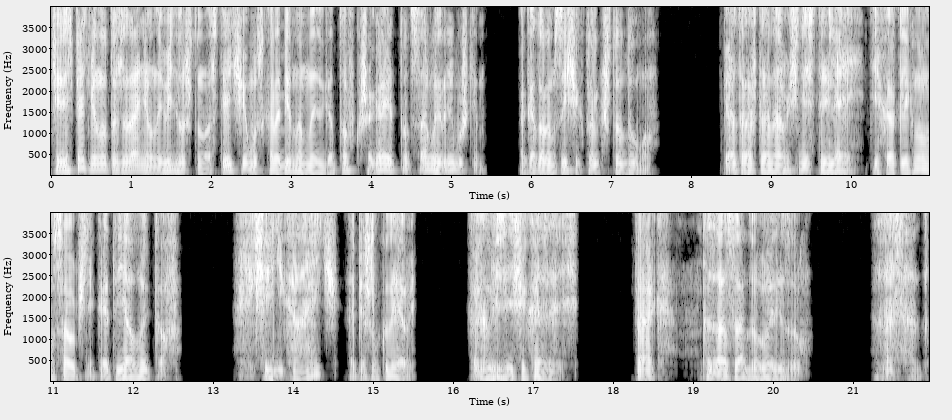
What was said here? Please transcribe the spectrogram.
Через пять минут ожидания он увидел, что навстречу ему с карабином на изготовку шагает тот самый Рыбушкин, о котором сыщик только что думал. — Петр Автономович, не стреляй! — тихо окликнул он сообщника. — Это я, Лыков. — Алексей Николаевич? — опешил Кудрявый. — Как вы здесь оказались? — Так, засаду вырезал. — Засаду?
